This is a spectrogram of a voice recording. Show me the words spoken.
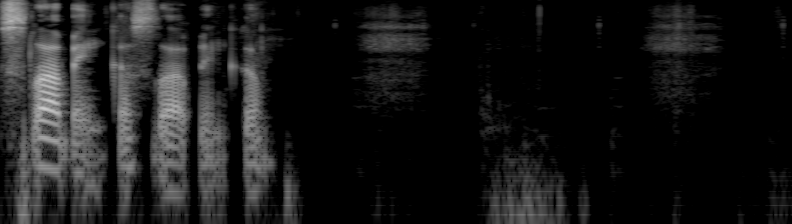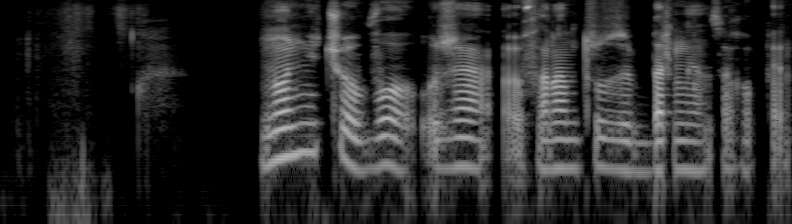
слабенька, слабенька. Ну нічого, во, уже е, французи Берлін захопили.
